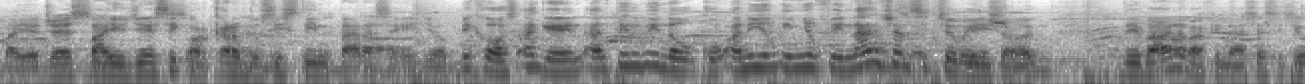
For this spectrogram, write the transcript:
Biogesic. biogesic or carbocystin para sa inyo. Because again, until we know kung ano yung inyong financial situation, 'di ba? Ano ba financial situation?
